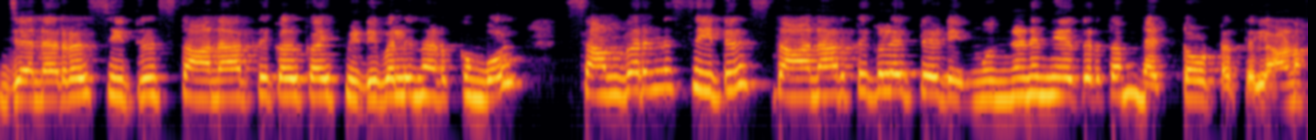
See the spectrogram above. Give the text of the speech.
ജനറൽ സീറ്റിൽ സ്ഥാനാർത്ഥികൾക്കായി പിടിവലി നടക്കുമ്പോൾ സംവരണ സീറ്റിൽ സ്ഥാനാർത്ഥികളെ തേടി മുന്നണി നേതൃത്വം നെട്ടോട്ടത്തിലാണ്.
